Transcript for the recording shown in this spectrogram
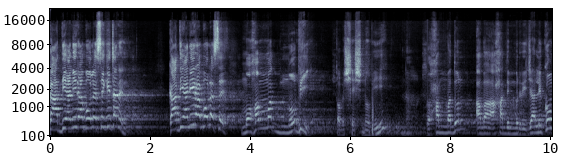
কাদিয়ানিরা বলেছে কি জানেন? কাদিয়ানিরা বলেছে, মোহাম্মদ নবী। তবে শেষ নবী না। মোহাম্মদুন আবা আহাদিম রিজালিকুম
